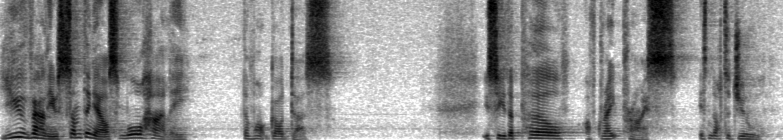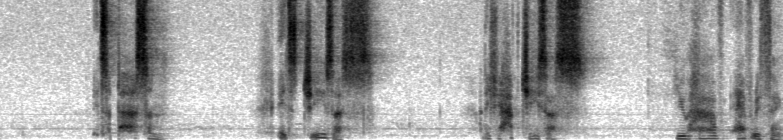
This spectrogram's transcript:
You value something else more highly than what God does. You see, the pearl of great price is not a jewel, it's a person. It's Jesus. And if you have Jesus, you have everything.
